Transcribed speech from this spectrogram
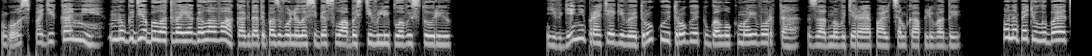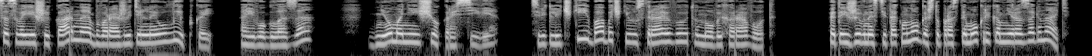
«Господи, Ками, ну где была твоя голова, когда ты позволила себе слабости и влипла в историю?» Евгений протягивает руку и трогает уголок моего рта, заодно вытирая пальцем капли воды. Он опять улыбается своей шикарной обворожительной улыбкой, а его глаза... Днем они еще красивее. Светлячки и бабочки устраивают новый хоровод. Этой живности так много, что простым окриком не разогнать,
